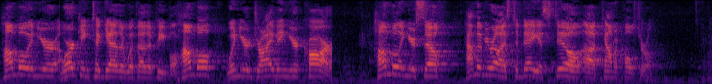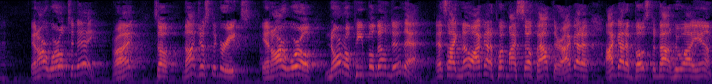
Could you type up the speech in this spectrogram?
Humble when you're working together with other people. Humble when you're driving your car. Humbling yourself, how many of you realize today is still uh, countercultural? In our world today, right? So, not just the Greeks. In our world, normal people don't do that. It's like, no, I got to put myself out there. I got to I got to boast about who I am.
